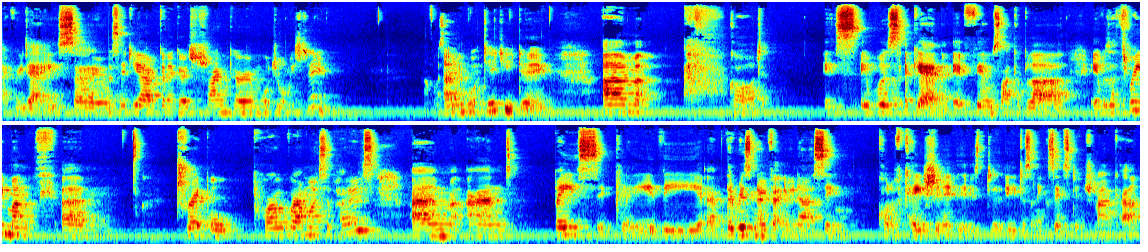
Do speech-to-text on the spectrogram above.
every day." So I said, "Yeah, I'm going to go to Sri Lanka, and what do you want me to do?" That was And it. what did you do? Um, God, it's it was again. It feels like a blur. It was a three month um, trip or program, I suppose, um, and basically the uh, there is no veterinary nursing qualification. It, it, it doesn't exist in Sri Lanka.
